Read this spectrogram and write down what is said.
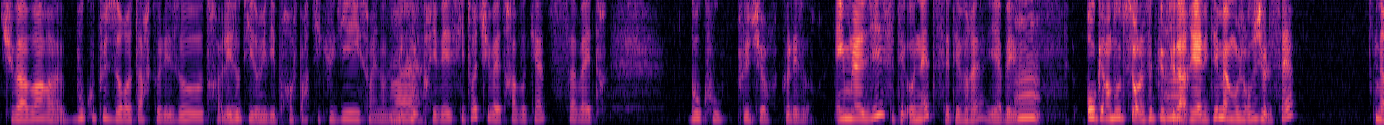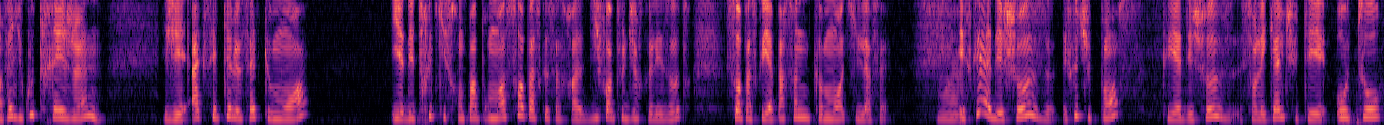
tu vas avoir euh, beaucoup plus de retard que les autres. Les autres, ils ont eu des profs particuliers, ils sont allés dans des écoles privées. Si toi, tu veux être avocate, ça va être beaucoup plus dur que les autres. Et il me l'a dit, c'était honnête, c'était vrai. Il y avait mm. aucun doute sur le fait que c'est la mm. réalité, même aujourd'hui, je le sais. Mais en fait, du coup, très jeune, j'ai accepté le fait que moi, il y a des trucs qui seront pas pour moi, soit parce que ça sera dix fois plus dur que les autres, soit parce qu'il y a personne comme moi qui l'a fait. Est-ce qu'il y a des choses, est-ce que tu penses qu'il y a des choses sur lesquelles tu t'es auto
